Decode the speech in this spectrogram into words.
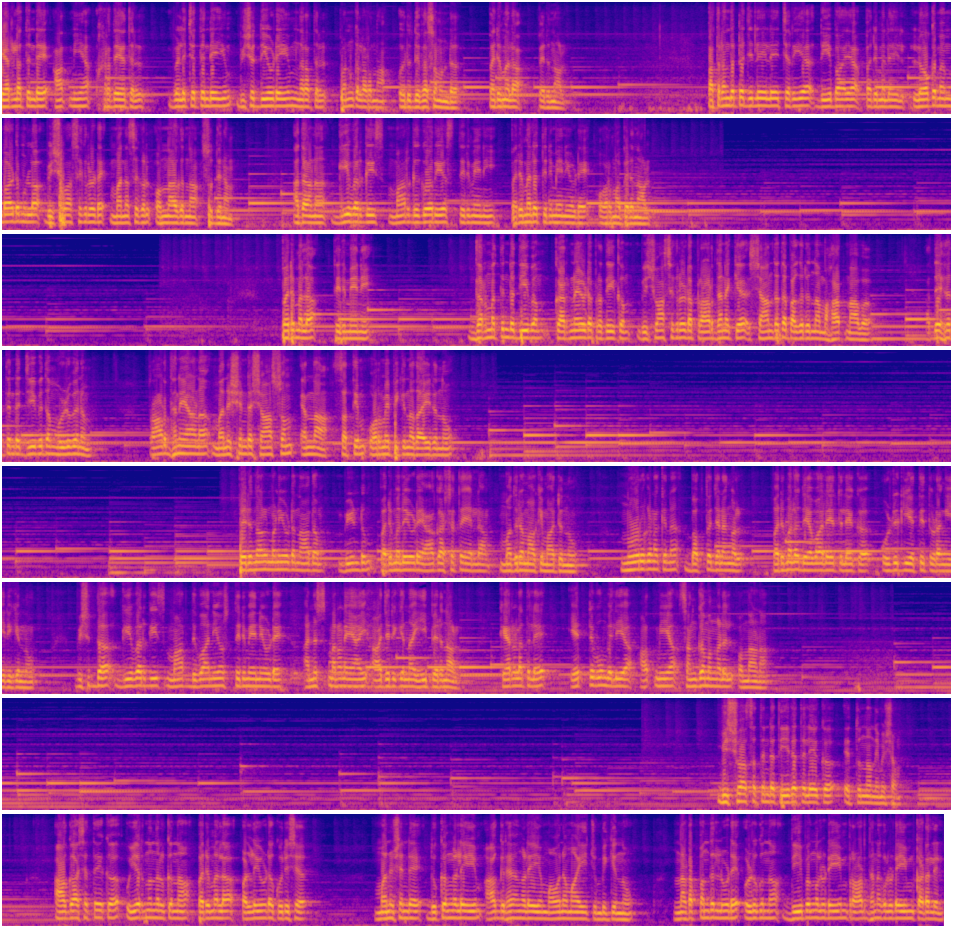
കേരളത്തിന്റെ ആത്മീയ ഹൃദയത്തിൽ വെളിച്ചത്തിന്റെയും വിശുദ്ധിയുടെയും നിറത്തിൽ പൊൻകലർന്ന ഒരു ദിവസമുണ്ട് പരുമല പെരുന്നാൾ. പത്തനംതിട്ട ജില്ലയിലെ ചെറിയ ദ്വീപായ പരുമലയിൽ ലോകമെമ്പാടുമുള്ള വിശ്വാസികളുടെ മനസ്സുകൾ ഒന്നാകുന്ന സുദിനം. അതാണ് ഗീവർഗീസ് മാർ ഗഗോറിയസ് തിരുമേനി പരുമല തിരുമേനിയുടെ ഓർമ്മ പെരുന്നാൾ. പരുമല തിരുമേനി. ധർമ്മത്തിന്റെ ദീപം കരുണയുടെ പ്രതീകം വിശ്വാസികളുടെ പ്രാർത്ഥനയ്ക്ക് ശാന്തത പകരുന്ന മഹാത്മാവ്. അദ്ദേഹത്തിന്റെ ജീവിതം മുഴുവനും പ്രാർത്ഥനയാണ് മനുഷ്യന്റെ ശ്വാസം എന്ന സത്യം ഓർമ്മിപ്പിക്കുന്നതായിരുന്നു. പെരുന്നാൾ മണിയുടെ നാദം വീണ്ടും പരുമലയുടെ ആകാശത്തെയെല്ലാം മധുരമാക്കി മാറ്റുന്നു. നൂറുകണക്കിന് ഭക്തജനങ്ങൾ പരുമല ദേവാലയത്തിലേക്ക് ഒഴുകിയെത്തി തുടങ്ങിയിരിക്കുന്നു. വിശുദ്ധ ഗീവർഗീസ് മാർ ദിവാനിയോസ് തിരുമേനിയുടെ അനുസ്മരണയായി ആചരിക്കുന്ന ഈ പെരുന്നാൾ കേരളത്തിലെ ഏറ്റവും വലിയ ആത്മീയ സംഗമങ്ങളിൽ ഒന്നാണ്. വിശ്വാസത്തിന്റെ തീരത്തിലേക്ക് എത്തുന്ന നിമിഷം. ആകാശത്തേക്ക് ഉയർന്നു നിൽക്കുന്ന പരുമല പള്ളിയുടെ കുരിശ് മനുഷ്യന്റെ ദുഃഖങ്ങളെയും ആഗ്രഹങ്ങളെയും മൗനമായി ചുംബിക്കുന്നു. നടപ്പന്തലിലൂടെ ഒഴുകുന്ന ദീപങ്ങളുടെയും പ്രാർത്ഥനകളുടെയും കടലിൽ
